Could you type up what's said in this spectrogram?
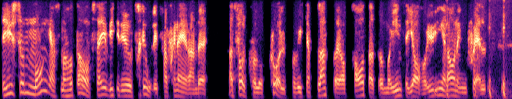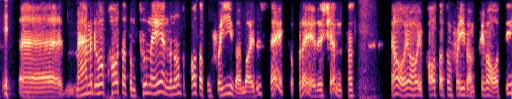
det är ju så många som har hört av sig, vilket är otroligt fascinerande. Att folk håller koll på vilka plattor jag har pratat om och inte. Jag har ju ingen aning själv. Eh, men, men du har pratat om turnén men du har inte pratat om skivan. Bara, är du säker på det? det känns, ja, jag har ju pratat om skivan privat i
